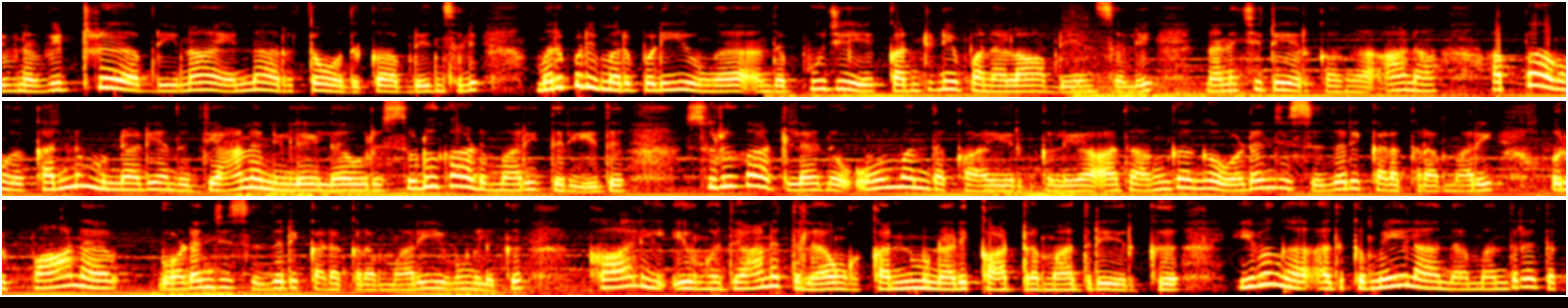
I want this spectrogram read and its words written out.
இவனை விட்டுரு அப்படின்னா என்ன அர்த்தம் அதுக்கு அப்படின்னு சொல்லி மறுபடி மறுபடி இவங்க அந்த பூஜையை கண்டினியூ பண்ணலாம் அப்படின்னு சொல்லி நினச்சிட்டே இருக்காங்க. ஆனால் அப்போ அவங்க கண்ணு முன்னாடி அந்த தியான நிலையில் ஒரு சுடுகாடு மாதிரி தெரியுது. சுடுகாட்டில் இந்த ஓமந்த காய் இருக்கு இல்லையா? அது அங்கங்கே உடஞ்சி சிதறி கிடக்கிற மாதிரி ஒரு பானை உடஞ்சி சிதறி கிடக்கிற மாதிரி இவங்களுக்கு காளி இவங்க தியானத்தில் அவங்க கண் முன்னாடி காட்டுற மாதிரி இருக்குது இவங்க அதுக்கு மேலே அந்த மந்திரத்தை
